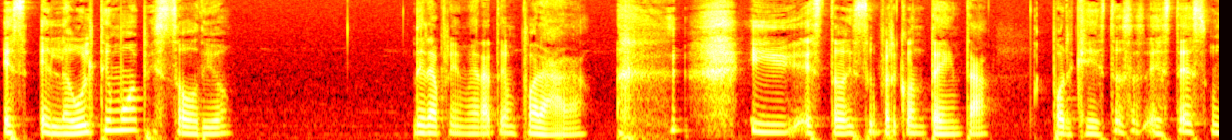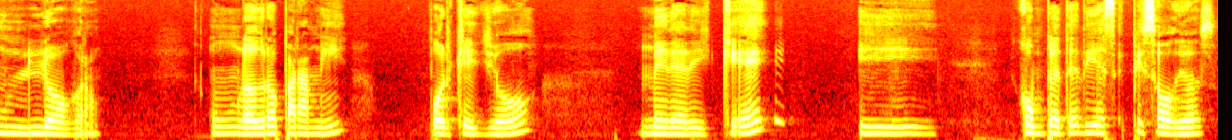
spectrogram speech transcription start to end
Es el último episodio de la primera temporada. y estoy súper contenta porque esto es, este es un logro. Un logro para mí porque yo me dediqué y completé 10 episodios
